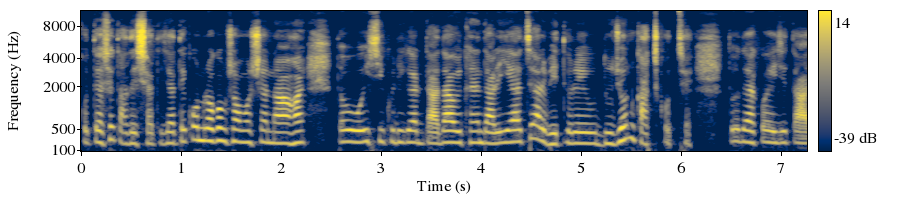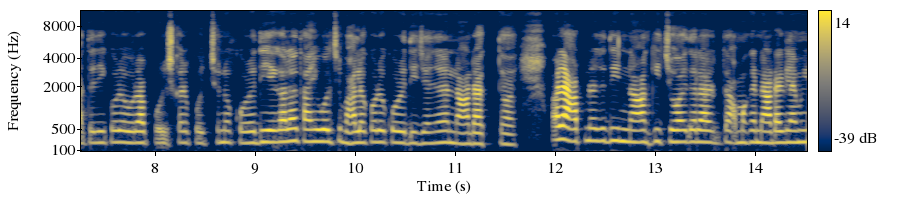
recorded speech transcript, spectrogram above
করতে আসে তাদের সাথে যাতে কোনো রকম সমস্যা না হয়। তো ওই সিকিউরিটি গার্ড দাদা ওইখানে দাঁড়িয়ে আছে আর ভেতরে দুজন কাজ করছে। তো দেখো এই যে তাড়াতাড়ি করে ওরা পরিষ্কার পরিচ্ছন্ন করে দিয়ে গেল, তাই বলছি ভালো করে করে দিই, যেন না ডাকতে হয়। বলে, আপনার যদি না কিছু হয় তাহলে আমাকে না ডাকলে আমি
